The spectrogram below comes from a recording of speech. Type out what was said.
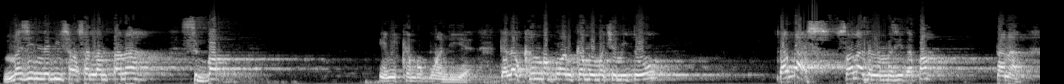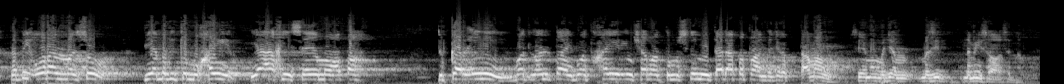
Masjid Nabi SAW tanah sebab ini kemampuan dia. Kalau kemampuan kamu macam itu tabas salah dalam masjid apa? Tanah. Tapi orang masuk dia bagi kamu khair. Ya akhi saya mau apa tukar ini buat lantai buat khair insyaallah. Tu muslimin tak ada apa-apa. Anda cakap tak mau. Saya mau macam masjid Nabi SAW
